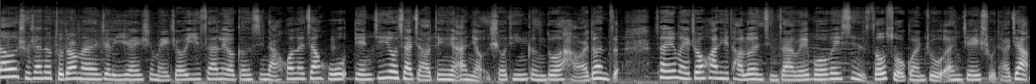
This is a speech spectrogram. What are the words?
Hello，蜀山的土豆们，这里依然是每周一、三、六更新的《欢乐江湖》。点击右下角订阅按钮，收听更多好玩段子。参与每周话题讨论，请在微博、微信搜索关注 NJ 薯条酱，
